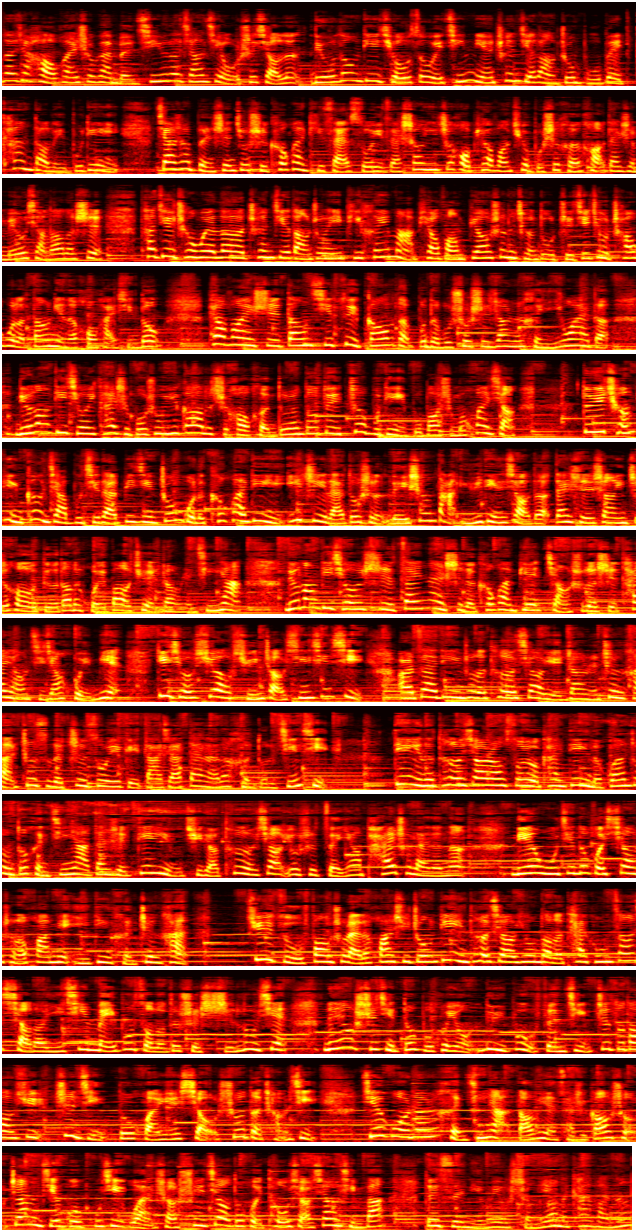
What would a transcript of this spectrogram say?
大家好，欢迎收看本期娱乐讲解，我是小论。《流浪地球》作为今年春节档中不被看到的一部电影，加上本身就是科幻题材，所以在上映之后票房却不是很好。但是没有想到的是，它却成为了春节档中的一匹黑马，票房飙升的程度直接就超过了当年的《红海行动》，票房也是当期最高的，不得不说是让人很意外的。《流浪地球》一开始播出预告的时候，很多人都对这部电影不抱什么幻想，对于成品更加不期待。毕竟中国的科幻电影一直以来都是雷声大雨点小的，但是上映之后得到的回报却让人惊讶。《流浪地球》是灾难式的科幻片，讲述的是太阳即将毁灭，地球需要寻找新星系。而在电影中的特效也让人震撼，这次的制作也给大家带来了很多的惊喜。电影的特效让所有看电影的观众都很惊讶，但是电影去掉特效又是怎样拍出来的呢？连吴京都会笑场的画面一定很震撼。剧组放出来的花絮中，电影特效用到了太空舱，小到仪器，每一步走的都是实路线，连用实景都不会用绿布分镜，制作道具、置景都还原小说的场景，结果让人很惊讶。导演才是高手，这样的结果估计晚上睡觉都会偷笑笑醒吧？对此你们有什么样的看法呢？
